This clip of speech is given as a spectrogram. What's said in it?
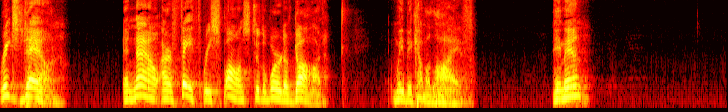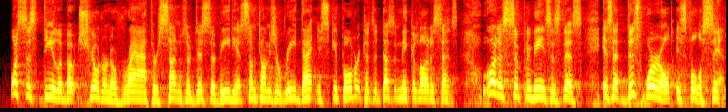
reached down. And now our faith responds to the Word of God, and we become alive. Amen. What's this deal about children of wrath or sons of disobedience? Sometimes you read that and you skip over it because it doesn't make a lot of sense. What it simply means is this is that this world is full of sin.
